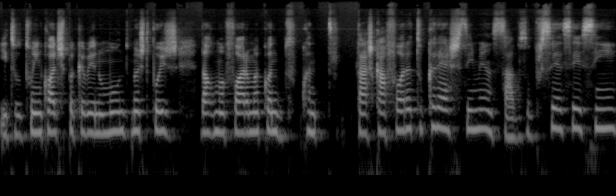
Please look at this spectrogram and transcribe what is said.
E tu, tu encolhes para caber no mundo, mas depois, de alguma forma, quando, quando estás cá fora, tu cresces imenso, sabes? O processo é assim,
